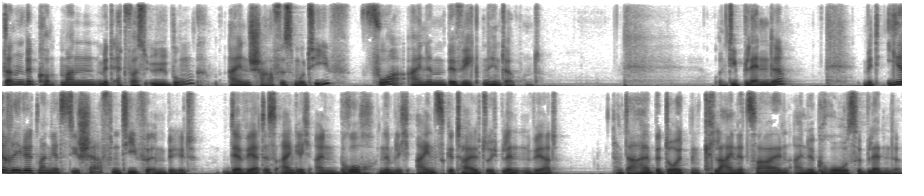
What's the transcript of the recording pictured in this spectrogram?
dann bekommt man mit etwas Übung ein scharfes Motiv vor einem bewegten Hintergrund. Und die Blende? Mit ihr regelt man jetzt die Schärfentiefe im Bild. Der Wert ist eigentlich ein Bruch, nämlich 1 geteilt durch Blendenwert. Daher bedeuten kleine Zahlen eine große Blende.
